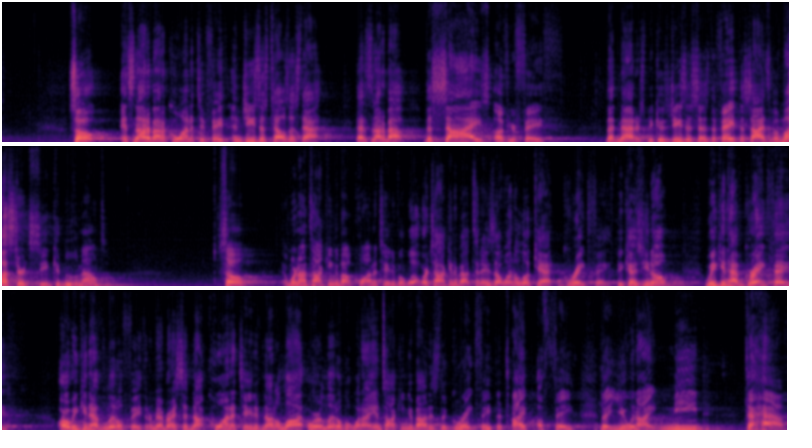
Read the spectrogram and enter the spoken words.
So it's not about a quantitative faith, and Jesus tells us that, that it's not about the size of your faith that matters, because Jesus says the faith the size of a mustard seed could move a mountain. So we're not talking about quantitative, but what we're talking about today is I want to look at great faith, because you know, we can have great faith or we can have little faith. And remember, I said not quantitative, not a lot or a little, but what I am talking about is the great faith, the type of faith that you and I need to have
